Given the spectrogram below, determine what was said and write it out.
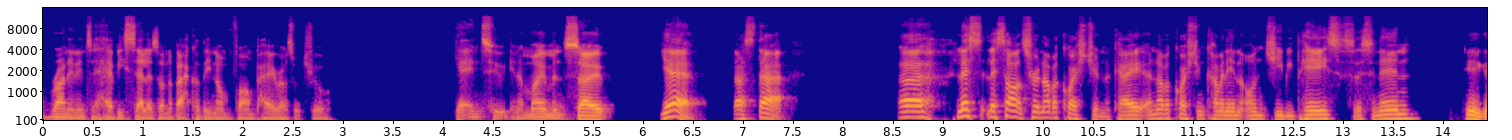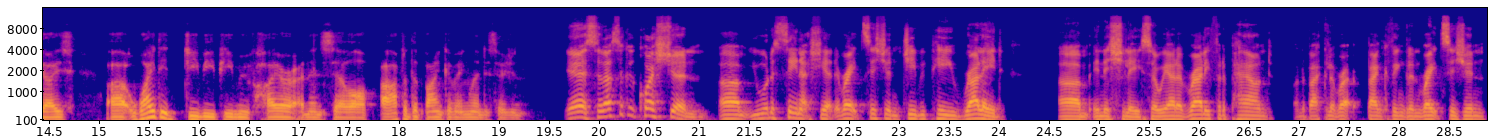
running into heavy sellers on the back of the non-farm payrolls which we'll get into in a moment. So yeah that's that. Uh let's let's answer another question okay? Another question coming in on gbp so listen in. Hey guys why did GBP move higher and then sell off after the Bank of England decision? Yeah, so that's a good question. Um, you would have seen actually at the rate decision, GBP rallied um, initially. So we had a rally for the pound on the back of the Bank of England rate decision.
